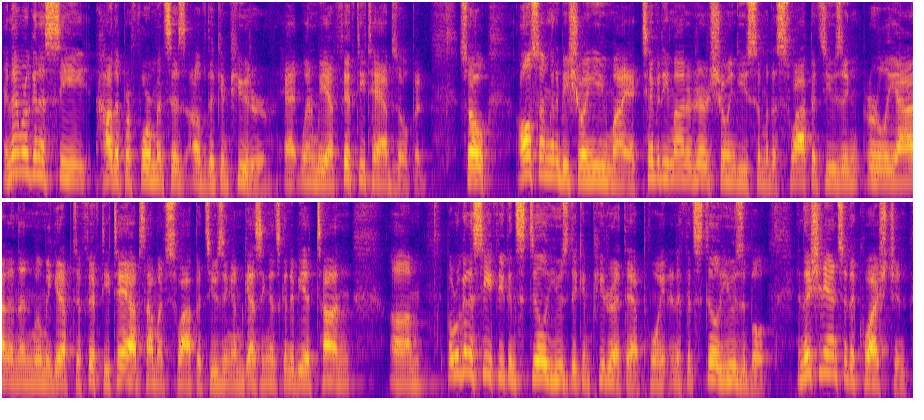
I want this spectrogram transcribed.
And then we're going to see how the performance is of the computer at when we have 50 tabs open. So also I'm going to be showing you my activity monitor, showing you some of the swap it's using early on, and then when we get up to 50 tabs, how much swap it's using. I'm guessing it's going to be a ton. Um, but we're going to see if you can still use the computer at that point and if it's still usable. And this should answer the question.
